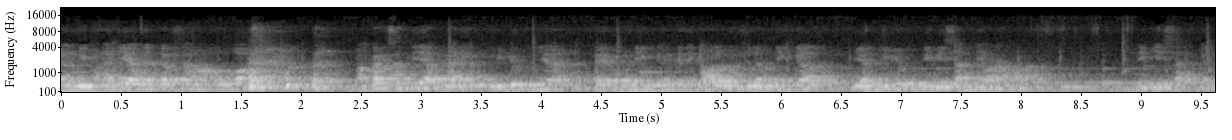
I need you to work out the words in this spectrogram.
yang di mana dia dekat sama Allah maka setiap hari hidupnya eh, meninggal ketika walaupun sudah meninggal dia hidup di lisannya orang-orang. Dikisahkan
